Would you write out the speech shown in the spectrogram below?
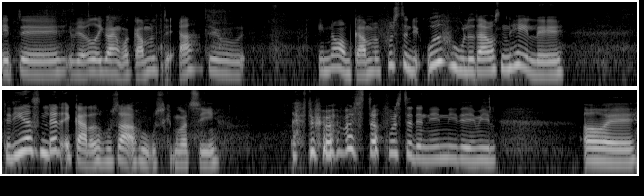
Et, øh, jeg ved ikke engang, hvor gammelt det er. Det er jo enormt gammelt. Fuldstændig udhulet. Der er jo sådan helt... Øh, det ligner sådan lidt et gattert husarhus, kan man godt sige. Du kan i hvert fald stå fuldstændig inde i det, Emil. Og øh,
